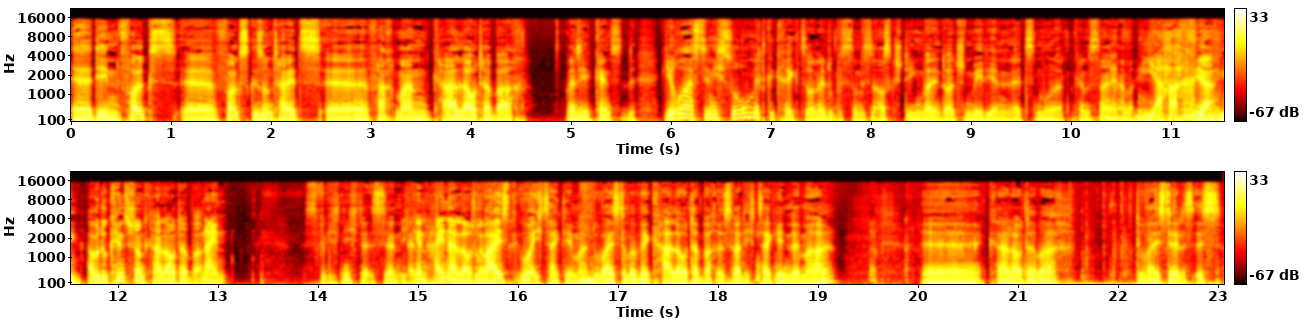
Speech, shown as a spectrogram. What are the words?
äh, den Volks, äh, Volksgesundheitsfachmann äh, Karl Lauterbach, weil du kennst, Gero hast du nicht so mitgekriegt, so, ne? Du bist so ein bisschen ausgestiegen bei den deutschen Medien in den letzten Monaten, kann es sein? Aber, Ja. ja, aber du kennst schon Karl Lauterbach. Nein, ist wirklich nicht, ist ja, ich kenne Heiner Du Lauterbach. weißt, guck mal, ich zeig dir mal. Du weißt aber, wer Karl Lauterbach ist. Warte, ich zeig ihn dir mal. Äh, Karl Lauterbach. Du weißt, wer das ist.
